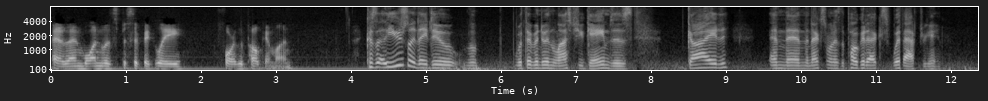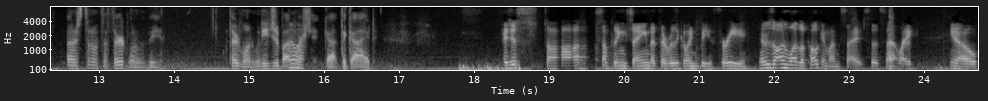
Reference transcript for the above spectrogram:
and then one was specifically for the Pokemon. Because uh, usually they do what they've been doing the last few games is guide, and then the next one is the Pokedex with after game. I just don't know what the third one would be. Third one, we need you to buy Oh. more shit. Got the guide. I just saw something saying that there was going to be three. It was on one of the Pokemon sites, so it's not like, you know,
